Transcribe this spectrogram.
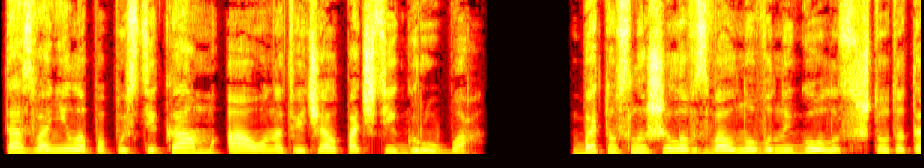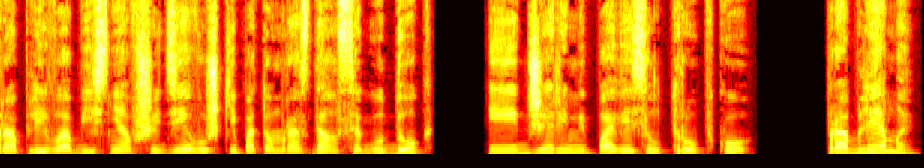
Та звонила по пустякам, а он отвечал почти грубо. Бет услышала взволнованный голос, что-то торопливо объяснявший девушке, потом раздался гудок, и Джереми повесил трубку. «Проблемы?»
